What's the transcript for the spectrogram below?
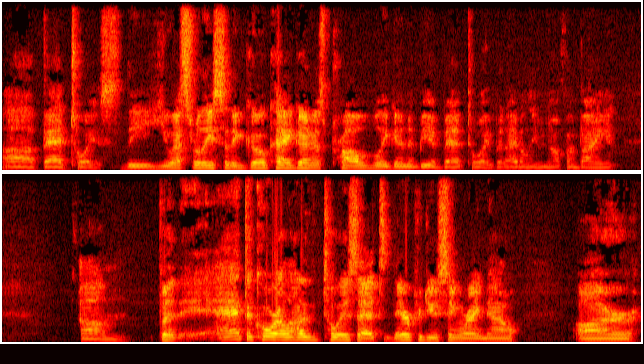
uh, bad toys. The U.S. release of the Gokai gun is probably going to be a bad toy, but I don't even know if I'm buying it. Um, but at the core, a lot of the toys that they're producing right now are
